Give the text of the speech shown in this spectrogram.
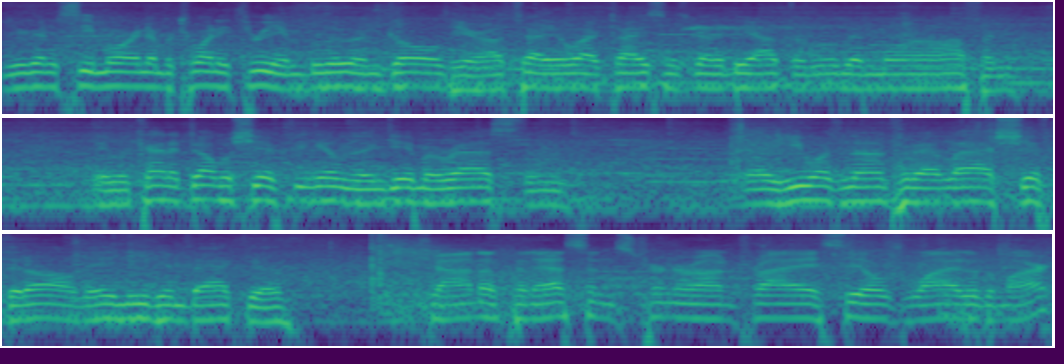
You're going to see more number 23 in blue and gold here. I'll tell you what, Tyson's going to be out there a little bit more often. They were kind of double shifting him and then gave him a rest, and he wasn't on for that last shift at all. They need him back there. Jonathan Essen's turnaround try sails wide of the mark.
